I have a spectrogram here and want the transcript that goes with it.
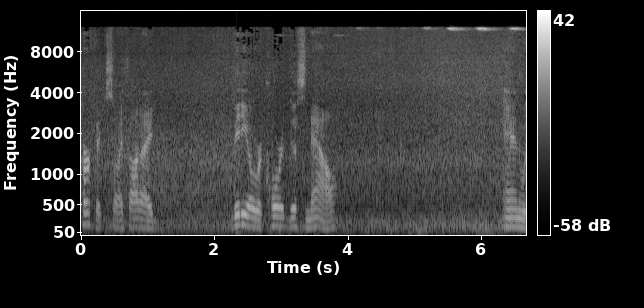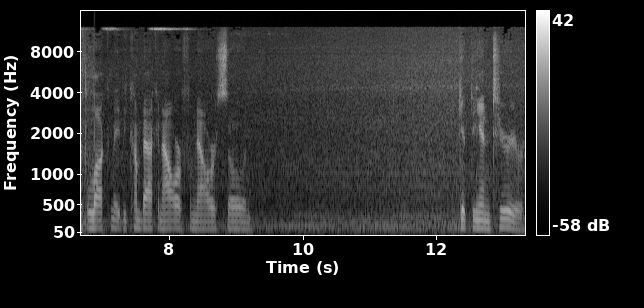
perfect, so I thought I'd video record this now. And with luck, maybe come back an hour from now or so and get the interior.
